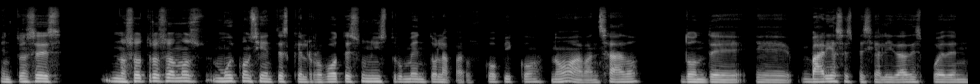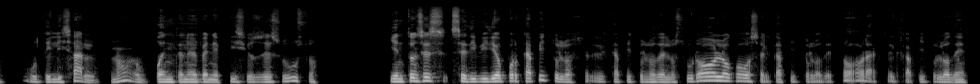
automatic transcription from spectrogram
Entonces, nosotros somos muy conscientes que el robot es un instrumento laparoscópico, ¿no? Avanzado, donde eh, varias especialidades pueden utilizarlo, ¿no? O pueden tener beneficios de su uso. Y entonces se dividió por capítulos, el capítulo de los urólogos, el capítulo de tórax, el capítulo de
